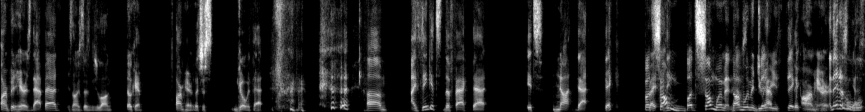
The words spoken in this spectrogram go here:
armpit hair is that bad as long as it doesn't get you long. Okay. Arm hair. Let's just go with that. um, I think it's the fact that it's not that thick. But Right, some, but some women, Some women do very have thick, thick arm arm hair, hair. and they just Yes.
